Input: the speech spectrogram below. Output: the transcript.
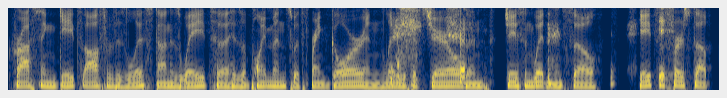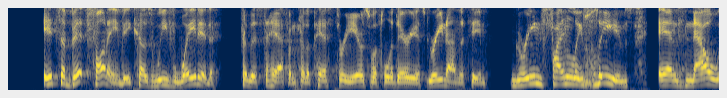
crossing Gates off of his list on his way to his appointments with Frank Gore and Larry Fitzgerald and Jason Witten. So Gates is first up. It's a bit funny because we've waited for this to happen for the past three years with Ladarius Green on the team. Green finally leaves, and now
